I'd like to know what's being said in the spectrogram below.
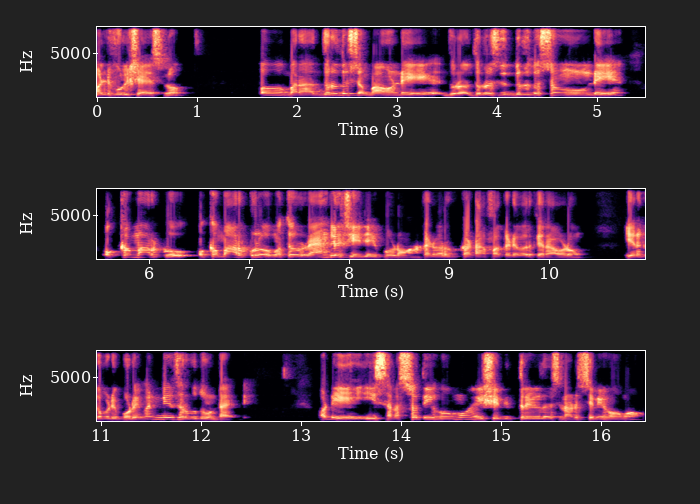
మల్టిపుల్లో. ఓ మన దురదృష్టం బాగుండి దుర దురదృ- దురదృష్టం ఉండి ఒక్క మార్కు ఒక్క మార్కులో మొత్తం ర్యాంకులో చేంజ్ అయిపోవడం అక్కడి వరకు కట్ ఆఫ్ అక్కడి వరకే రావడం వెనకబడిపోవడం ఇవన్నీ జరుగుతూ ఉంటాయండి. కాబట్టి ఈ సరస్వతి హోమం ఈ శని త్రయోదశి నాడు శని హోమం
